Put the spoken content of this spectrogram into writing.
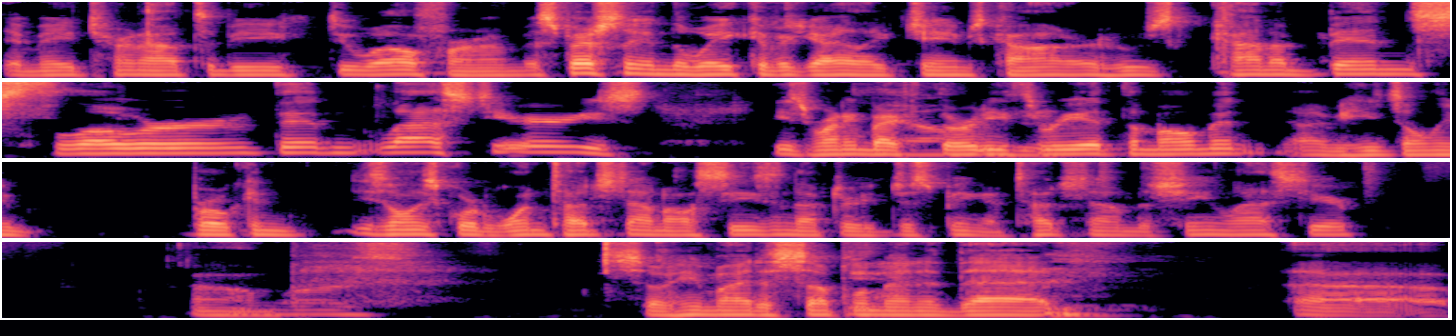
it may turn out to be do well for him, especially in the wake of a guy like James Conner, who's kind of been slower than last year. He's he's running back 33 at the moment. I mean, he's only broken. He's only scored one touchdown all season after just being a touchdown machine last year. Um, so he might have supplemented that. Uh,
